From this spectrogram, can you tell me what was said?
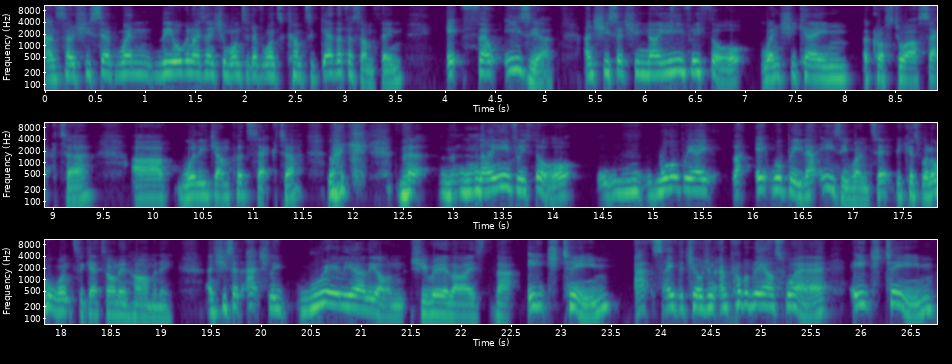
And so she said when the organization wanted everyone to come together for something, it felt easier. And she said she naively thought when she came across to our sector, our woolly jumpered sector, like that naively thought will be like it will be that easy won't it? Because we'll all want to get on in harmony. And she said actually really early on she realized that each team at Save the Children and probably elsewhere, each team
